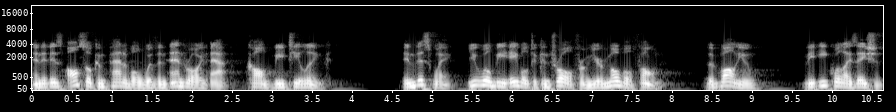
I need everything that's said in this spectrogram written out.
and it is also compatible with an Android app, called BT Link. In this way, you will be able to control from your mobile phone, the volume, the equalization.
